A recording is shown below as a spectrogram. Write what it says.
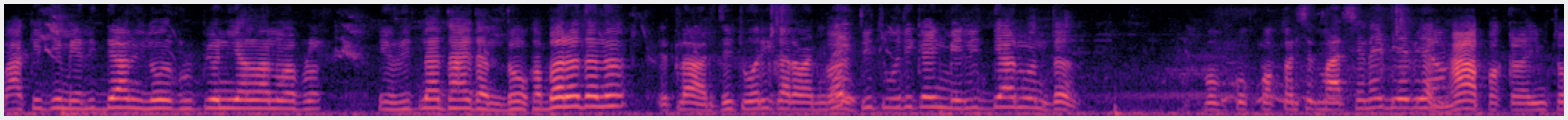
બાકી જે મેલી જ દેવાનું એનો એક રૂપિયો નહીં આલવાનો આપણે. એવી રીતના થાય ધંધો ખબર હતો ને એટલે અડધી ચોરી કરવાની અડધી ચોરી કરીને મેલી જ દેવાનું અંદર. પકડશે મારશે નહીં બે બે હા પકડાય એમ તો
